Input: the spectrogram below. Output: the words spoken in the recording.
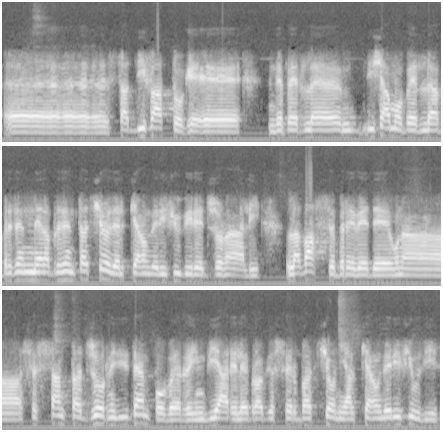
Eh, sta di fatto che eh, per le- diciamo per la nella presentazione del piano dei rifiuti regionali la VAS prevede una 60 giorni di tempo per inviare le proprie osservazioni al piano dei rifiuti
